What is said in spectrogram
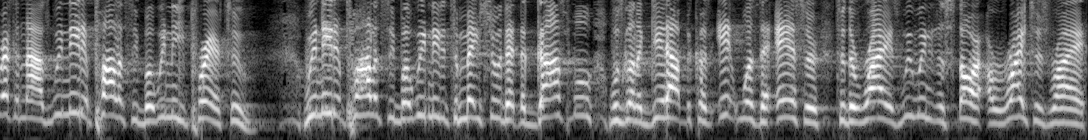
recognize we needed policy, but we need prayer too. We needed policy, but we needed to make sure that the gospel was going to get out because it was the answer to the riots. We needed to start a righteous riot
